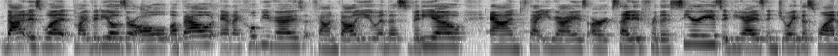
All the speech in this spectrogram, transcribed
that is what my videos are all about and I hope you guys found value in this video and that you guys are excited for this series. If you guys enjoyed this one,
